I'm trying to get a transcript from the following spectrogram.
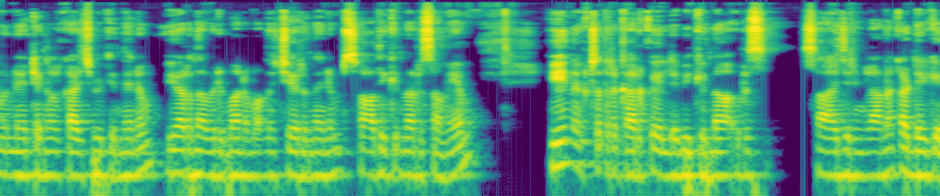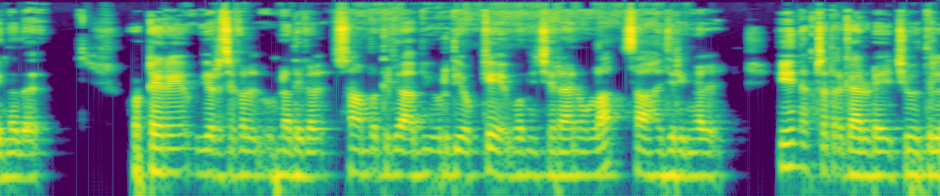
മുന്നേറ്റങ്ങൾ കാഴ്ചവെക്കുന്നതിനും ഉയർന്ന വരുമാനം വന്നു ചേരുന്നതിനും സാധിക്കുന്ന ഒരു സമയം ഈ നക്ഷത്രക്കാർക്ക് ലഭിക്കുന്ന ഒരു സാഹചര്യങ്ങളാണ് കണ്ടിരിക്കുന്നത്. ഒട്ടേറെ ഉയർച്ചകൾ ഉന്നതികൾ സാമ്പത്തിക അഭിവൃദ്ധിയൊക്കെ വന്നു ചേരാനുള്ള സാഹചര്യങ്ങൾ ഈ നക്ഷത്രക്കാരുടെ ജീവിതത്തിൽ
